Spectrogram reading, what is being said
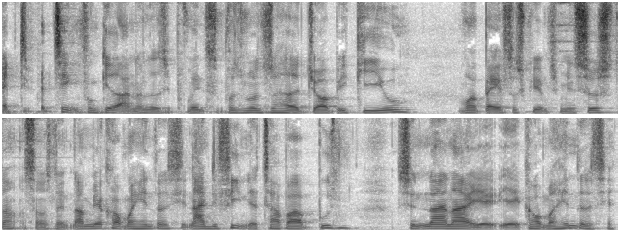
at, at ting fungerede anderledes i provinsen. For eksempel så havde jeg et job i Give, hvor jeg bagefter skulle hjem til min søster, og så var sådan, nej, jeg kommer og henter dig. Siger, nej, det er fint, jeg tager bare bussen. Så nej, nej, jeg, jeg kommer og henter dig. Siger,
